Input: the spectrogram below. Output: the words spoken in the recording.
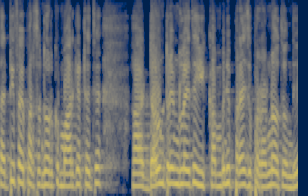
థర్టీ ఫైవ్ పర్సెంట్ వరకు మార్కెట్ అయితే డౌన్ ట్రెండ్లో అయితే ఈ కంపెనీ ప్రైస్ ఇప్పుడు రన్ అవుతుంది.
